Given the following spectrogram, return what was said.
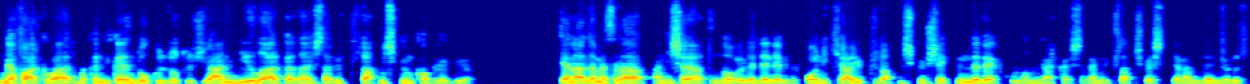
Ne farkı var? Bakın dikkat edin 930. Yani yılı arkadaşlar 360 gün kabul ediyor. Genelde mesela hani iş hayatında öyle denebilir. 12 ay 360 gün şeklinde de kullanılıyor arkadaşlar. Yani 365 genelde demiyoruz.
